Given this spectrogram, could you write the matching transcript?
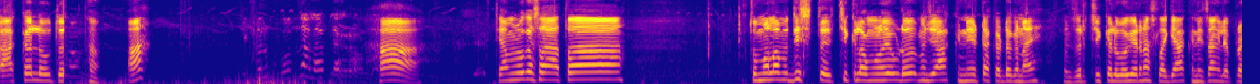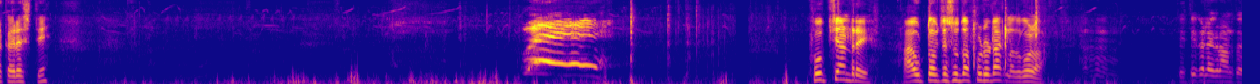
आकल होतं. हां. हा. त्यामुळं कसं आता तुम्हाला मग चिखलामुळे चिखलामुळं एवढं म्हणजे आखणी टाकाटक नाही. पण जर चिखल वगैरे नसला की आखणी चांगल्या प्रकारे असते. खूप छान रे. आउट ऑफच्या सुद्धा फोटो टाकला गोळा. ते तिकडल्या ग्राउंडचा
